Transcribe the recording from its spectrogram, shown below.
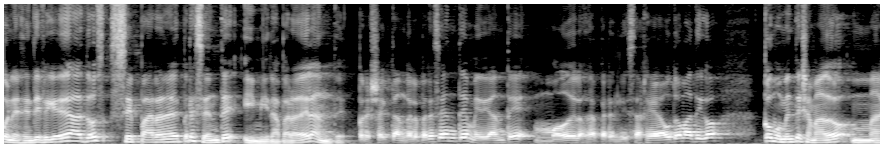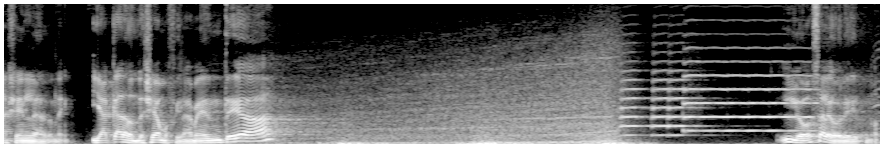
un científico de datos se para en el presente y mira para adelante, Proyectando el presente mediante modelos de aprendizaje automático comúnmente llamado Machine Learning. Y acá es donde llegamos finalmente a... Los algoritmos.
